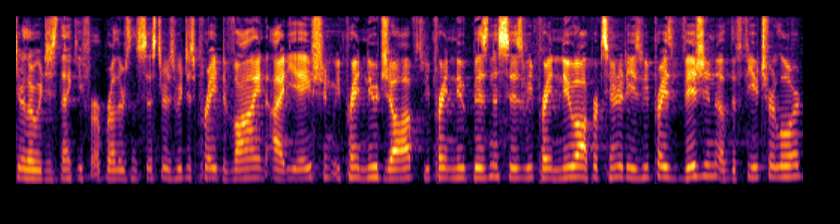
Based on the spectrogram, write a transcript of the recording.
Dear Lord, we just thank you for our brothers and sisters. We just pray divine ideation. We pray new jobs. We pray new businesses. We pray new opportunities. We praise vision of the future, Lord.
